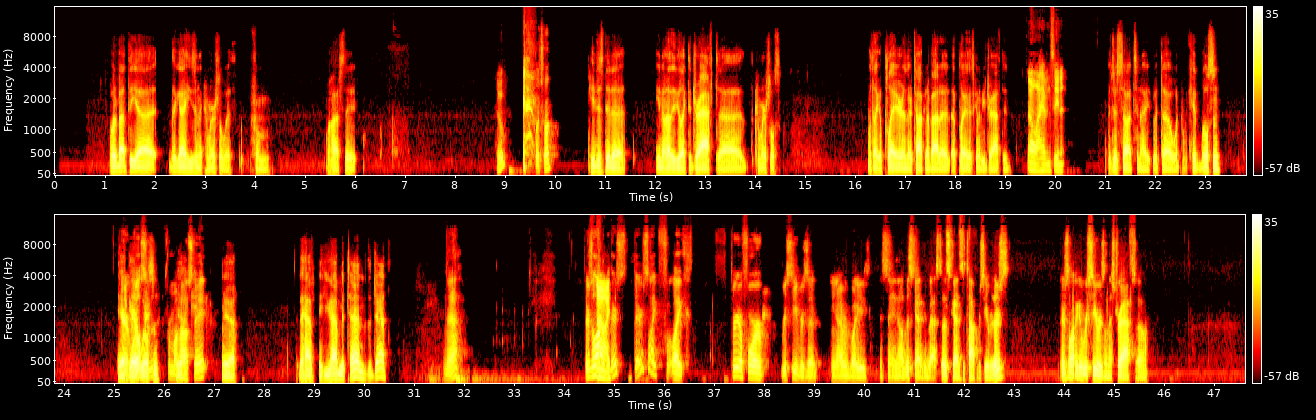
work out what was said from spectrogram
What about the uh the guy he's in the commercial with from Ohio State? Who? which one? He just did a, you know how they do like the draft uh commercials with like a player, and they're talking about a, a player that's going to be drafted. Oh, I haven't seen it. I just saw it tonight with uh what kid Wilson. Yeah, Garrett Garrett, Wilson. from Ohio Yeah. State. Yeah, they have you have him at ten. The Jets. Yeah. There's a lot. No, of, I- there's there's like like three or four receivers that you know everybody is saying, "Oh, this guy's the best. This guy's the top receiver." There's there's a lot of good receivers in this draft, so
